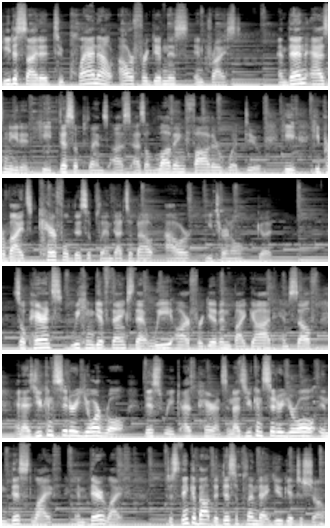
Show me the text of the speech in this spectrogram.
he decided to plan out our forgiveness in Christ. And then, as needed, he disciplines us as a loving father would do. He, he provides careful discipline that's about our eternal good. So, parents, we can give thanks that we are forgiven by God Himself. And as you consider your role this week as parents, and as you consider your role in this life, in their life, just think about the discipline that you get to show.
